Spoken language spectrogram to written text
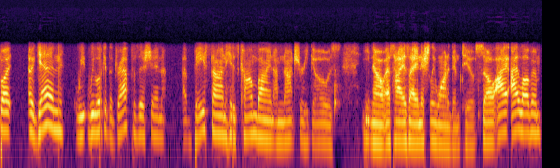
but again, we we look at the draft position based on his combine, I'm not sure he goes, you know, as high as I initially wanted him to. So I, I love him.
